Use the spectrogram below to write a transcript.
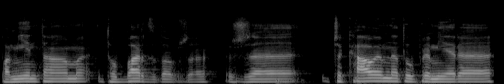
pamiętam to bardzo dobrze, że czekałem na tą premierę.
